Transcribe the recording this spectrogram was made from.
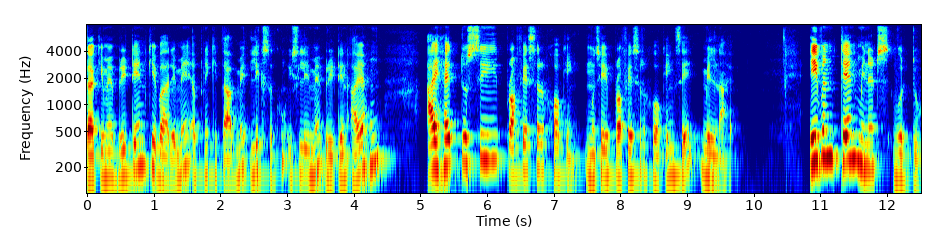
ताकि मैं ब्रिटेन के बारे में अपनी किताब में लिख सकूँ, इसलिए मैं ब्रिटेन आया हूँ। I had to see professor Hawking मुझे प्रोफेसर हॉकिंग से मिलना है। Even ten minutes would do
